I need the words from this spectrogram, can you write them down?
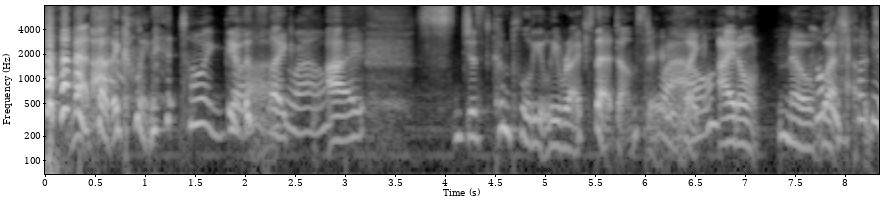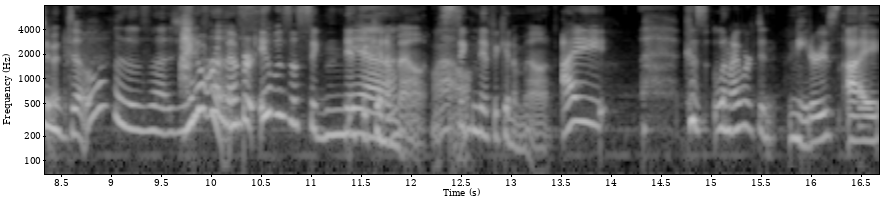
That's how they clean it. Oh my god! was like wow. I just completely wrecked that dumpster. Wow. Like I don't know How what happened to it. dough was that? I don't remember. It was a significant Yeah. amount. Wow. Significant amount. I cuz when I worked in Kneaders, I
